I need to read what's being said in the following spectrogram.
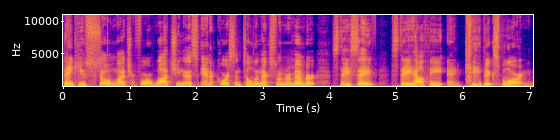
Thank you so much for watching us. And of course, until the next one, remember, stay safe, stay healthy, and keep exploring.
